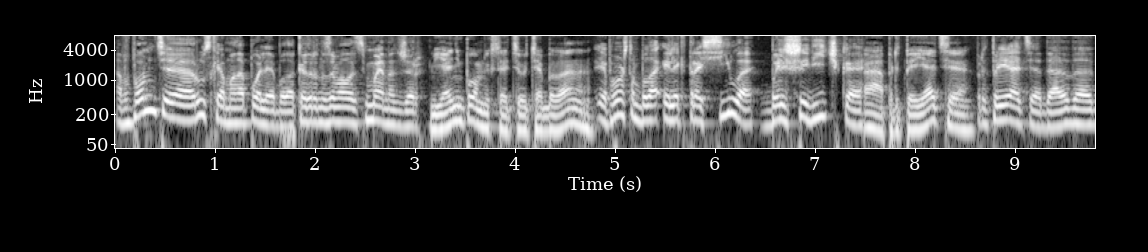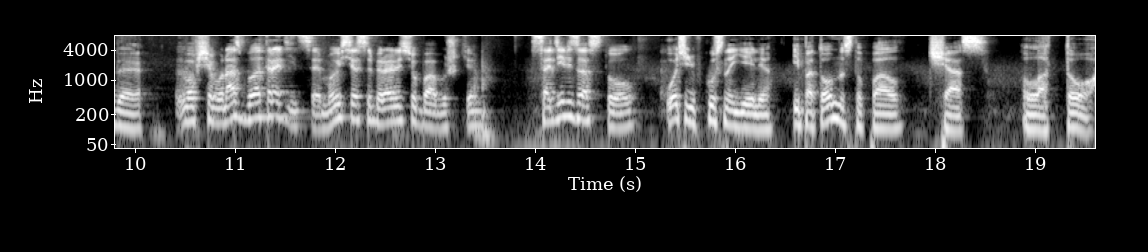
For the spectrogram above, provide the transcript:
А вы помните, русская монополия была, которая называлась «Менеджер»? Я не помню, кстати, у тебя была она? Я помню, что там была электросила, большевичка, А, предприятие. предприятие, да-да-да. В общем, у нас была традиция. Мы все собирались у бабушки, садились за стол, очень вкусно ели. И потом наступал час лото.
